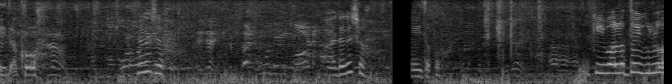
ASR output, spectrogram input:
এই দেখো। দেখেছ? দেখেছ? এই দেখো। কি বলো তো এইগুলো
